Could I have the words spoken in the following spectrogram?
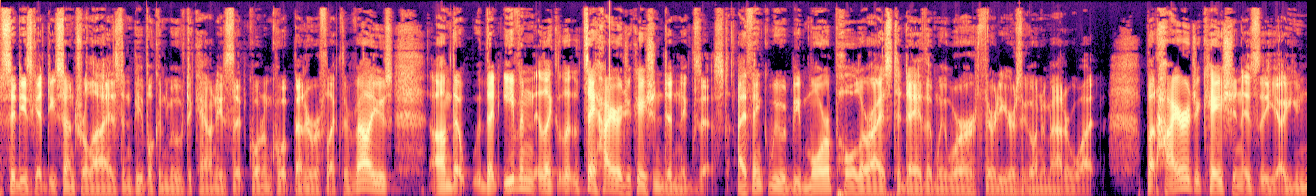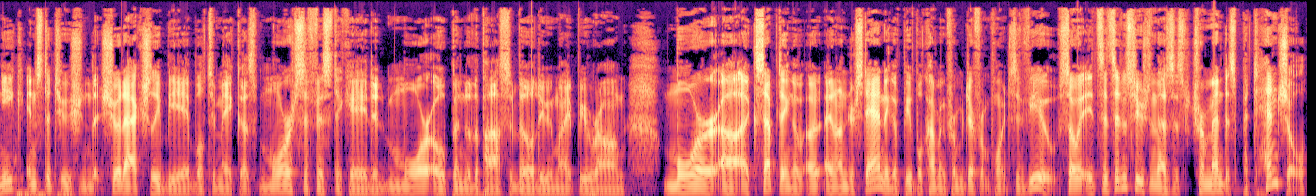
cities get decentralized and people can move to counties that quote unquote better reflect their values. Um, that that even like let's say higher education didn't exist, I think we would be more polarized today than we were 30 years ago, no matter what. But higher education is a, a unique institution that should actually be able to make us more sophisticated, more open to the possibility we might be wrong, more uh, accepting of uh, and understanding of people coming from different points of view. So it's it's an institution that has this tremendous potential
